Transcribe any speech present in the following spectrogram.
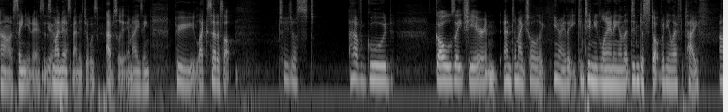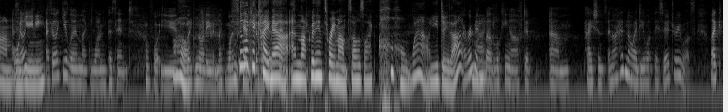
uh, senior nurses. Yeah. My nurse manager was absolutely amazing, who like set us up to just have good goals each year and and to make sure that you know that you continued learning and that didn't just stop when you left TAFE um, or like- uni. I feel like you learn like one percent of what you use. Oh. like not even like one. I feel like it came out, and like within three months, I was like, "Oh wow, you do that!" I remember looking after um, patients, and I had no idea what their surgery was. Like,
